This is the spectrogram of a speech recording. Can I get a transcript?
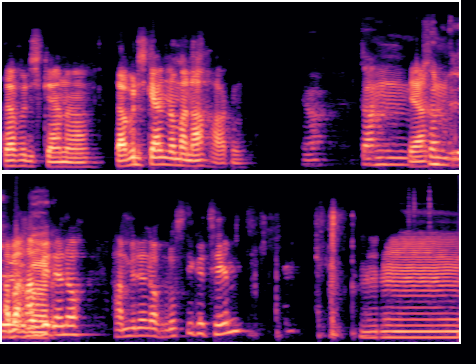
Da würde ich gerne, da würde ich gerne nochmal nachhaken. Ja. Dann Ja. können wir. Aber haben über- wir denn noch, haben wir denn noch lustige Themen? Mm,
